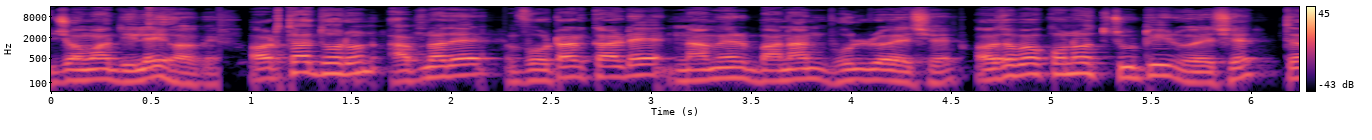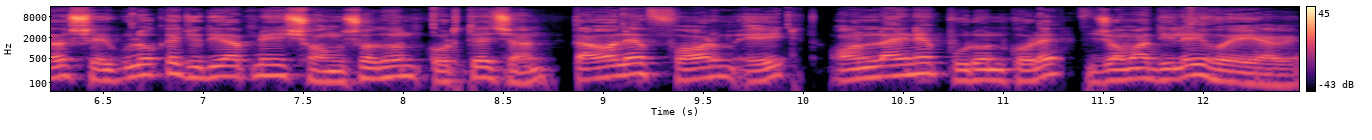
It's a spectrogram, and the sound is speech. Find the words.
জমা দিলেই হবে। অর্থাৎ ধরুন আপনাদের ভোটার কার্ডে নামের বানান ভুল রয়েছে অথবা কোনো ত্রুটি রয়েছে, তো সেগুলোকে যদি আপনি সংশোধন করতে চান, তাহলে ফর্ম এইট অনলাইনে পূরণ করে জমা দিলেই হয়ে যাবে।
